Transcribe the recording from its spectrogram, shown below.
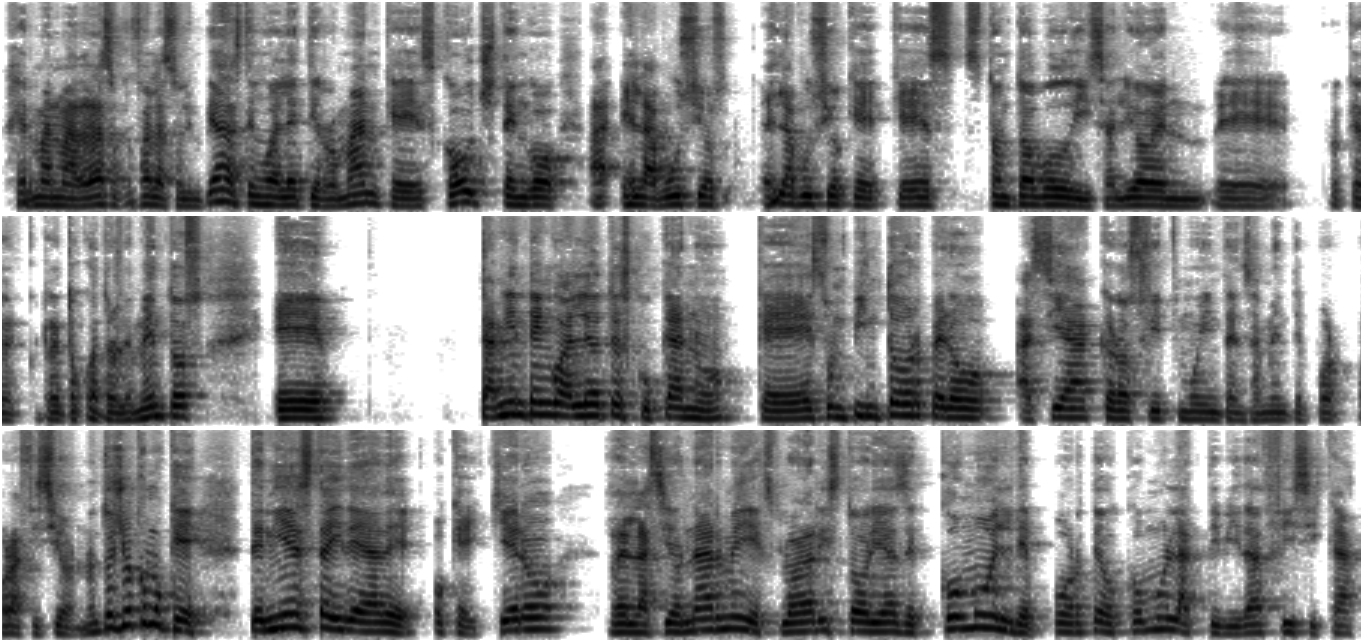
Germán Madrazo, que fue a las Olimpiadas, tengo a Leti Román, que es coach, tengo a El Abucio, que, que es Stone Double y salió en, eh, creo que reto cuatro elementos. Eh, también tengo a Leo Tescucano, que es un pintor, pero hacía CrossFit muy intensamente por, por afición. Entonces yo como que tenía esta idea de, ok, quiero relacionarme y explorar historias de cómo el deporte o cómo la actividad física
